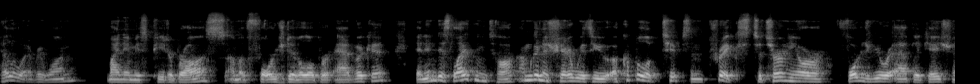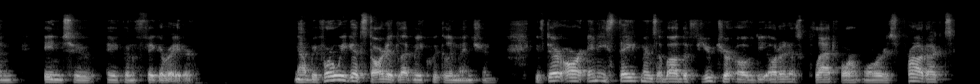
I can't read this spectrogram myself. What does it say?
Hello, everyone. My name is Petr Broz. I'm a Forge developer advocate. And in this lightning talk, I'm going to share with you a couple of tips and tricks to turn your Forge Viewer application into a configurator. Now, before we get started, let me quickly mention, if there are any statements about the future of the Autodesk platform or its products,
